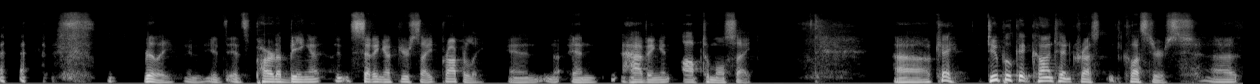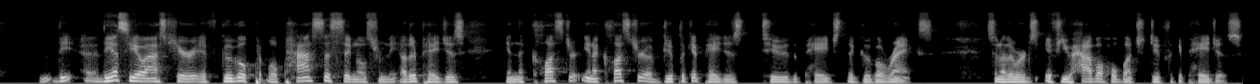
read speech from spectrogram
really, it, it's part of being a, setting up your site properly and and having an optimal site. Uh, okay, duplicate content crust, clusters. Uh, the uh, the SEO asked here if Google p- will pass the signals from the other pages in the cluster in a cluster of duplicate pages to the page that Google ranks. So in other words, if you have a whole bunch of duplicate pages,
